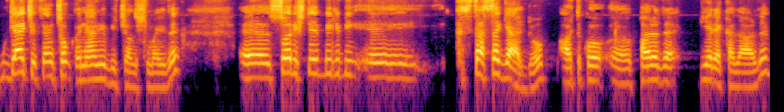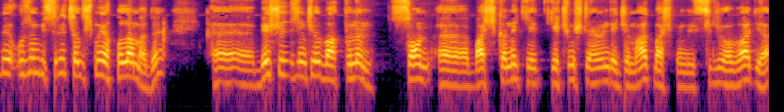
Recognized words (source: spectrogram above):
Bu gerçekten çok önemli bir çalışmaydı. E, sonra işte belli bir e, kıstasa geldi o. Artık o e, para da bir yere kadardı ve uzun bir süre çalışma yapılamadı. E, 500. Yıl Vakfı'nın son e, başkanı ki geçmiş döneminde cemaat başkanı Silvio Vadia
